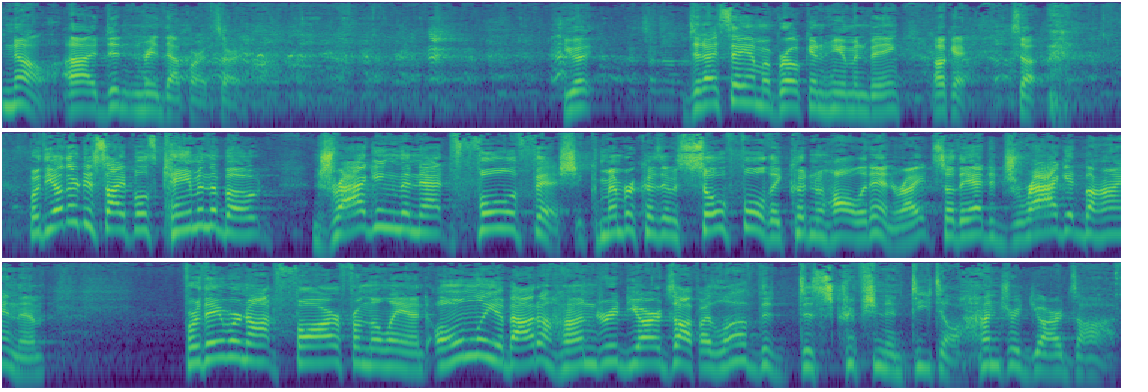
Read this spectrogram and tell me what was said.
No, I didn't read that part, sorry. You, did I say I'm a broken human being? Okay, so. But the other disciples came in the boat dragging the net full of fish. Remember, because it was so full, they couldn't haul it in, right? So they had to drag it behind them. For they were not far from the land, only about a hundred yards off. I love the description in detail, a hundred yards off.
